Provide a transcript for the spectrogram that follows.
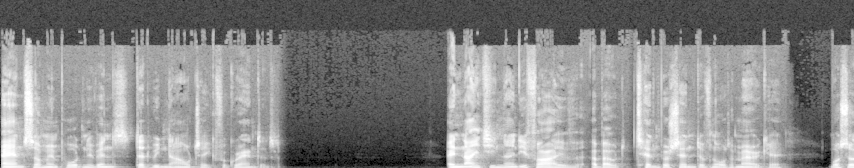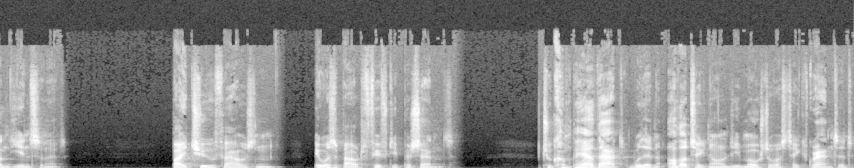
and some important events that we now take for granted. In 1995, about 10% of North America was on the internet. By 2000, it was about 50%. To compare that with another technology most of us take granted,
